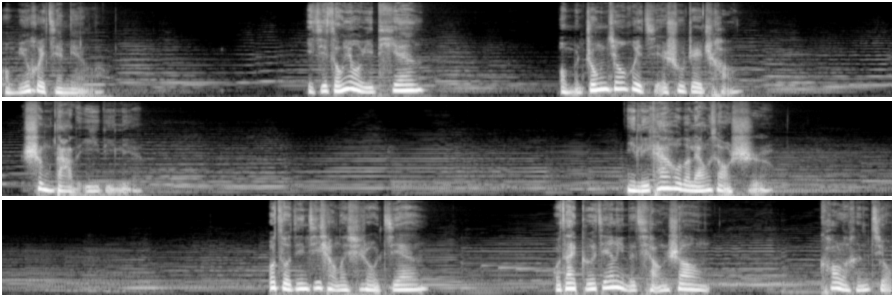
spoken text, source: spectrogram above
我们又会见面了，以及总有一天，我们终究会结束这场盛大的异地恋。你离开后的两小时。我走进机场的洗手间，我在隔间里的墙上靠了很久。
